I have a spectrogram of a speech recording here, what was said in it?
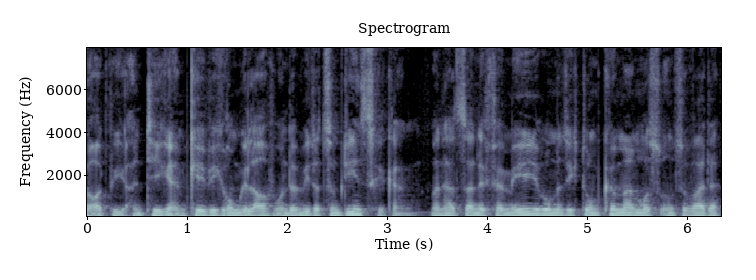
dort wie ein Tiger im Käfig rumgelaufen und dann wieder zum Dienst gegangen. Man hat seine Familie, wo man sich darum kümmern muss und so weiter.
